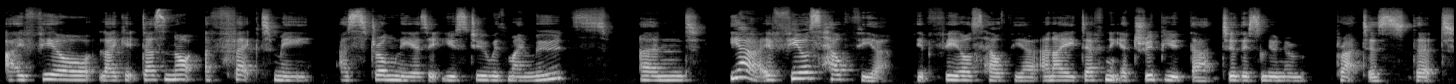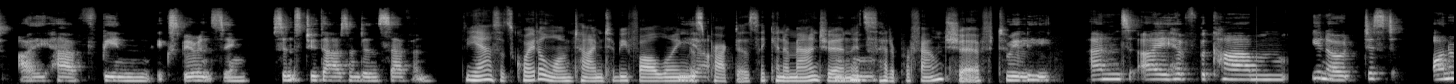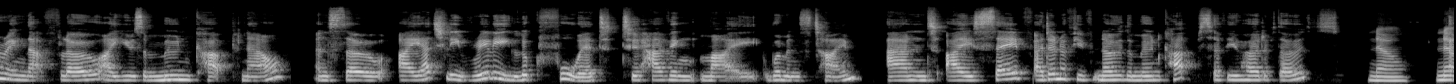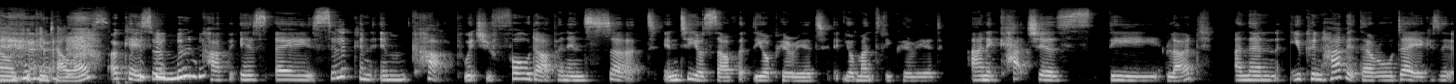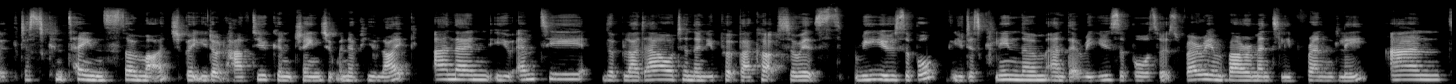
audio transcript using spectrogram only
I feel like it does not affect me as strongly as it used to with my moods. And yeah, it feels healthier. It feels healthier. And I definitely attribute that to this lunar practice that I have been experiencing since 2007. Yes, it's quite a long time to be following yeah. this practice. I can imagine mm-hmm. it's had a profound shift. Really. And I have become, you know, just honoring that flow. I use a moon cup now. And so I actually really look forward to having my women's time. And I save, I don't know if you know the moon cups. Have you heard of those? No. No, if you can tell us. okay, so a moon cup is a silicon in cup which you fold up and insert into yourself at your period, your monthly period, and it catches the blood. And then you can have it there all day because it just contains so much, but you don't have to. You can change it whenever you like. And then you empty the blood out and then you put back up. So it's reusable. You just clean them and they're reusable. So it's very environmentally friendly. And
